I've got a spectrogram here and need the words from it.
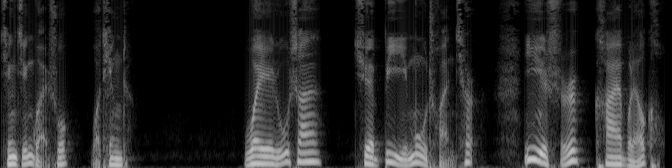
请尽管说，我听着。韦如山却闭目喘气儿，一时开不了口。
